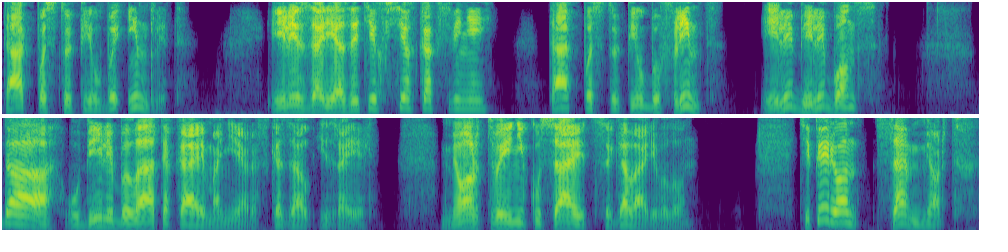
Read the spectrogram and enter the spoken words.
Так поступил бы Инглит. Или зарезать их всех, как свиней? Так поступил бы Флинт или Билли Бонс. Да, у Билли была такая манера, сказал Израиль. Мертвые не кусаются, говаривал он. Теперь он сам мертв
